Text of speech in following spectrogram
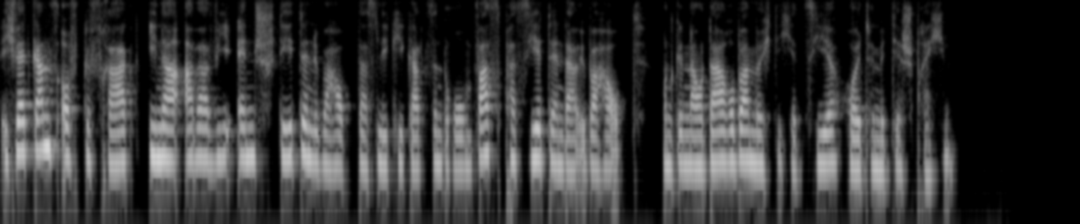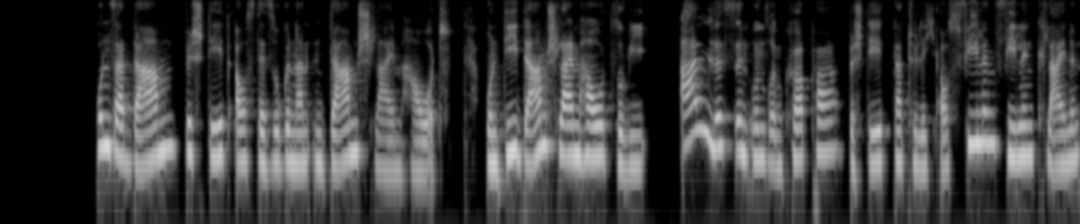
Ich werde ganz oft gefragt, Ina, aber wie entsteht denn überhaupt das Leaky Gut Syndrom? Was passiert denn da überhaupt? Und genau darüber möchte ich jetzt hier heute mit dir sprechen. Unser Darm besteht aus der sogenannten Darmschleimhaut. Und die Darmschleimhaut sowie alles in unserem Körper besteht natürlich aus vielen, vielen kleinen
